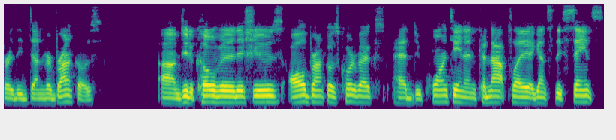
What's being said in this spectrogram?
for the Denver Broncos. Um, due to COVID issues, all Broncos quarterbacks had to quarantine and could not play against the Saints.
